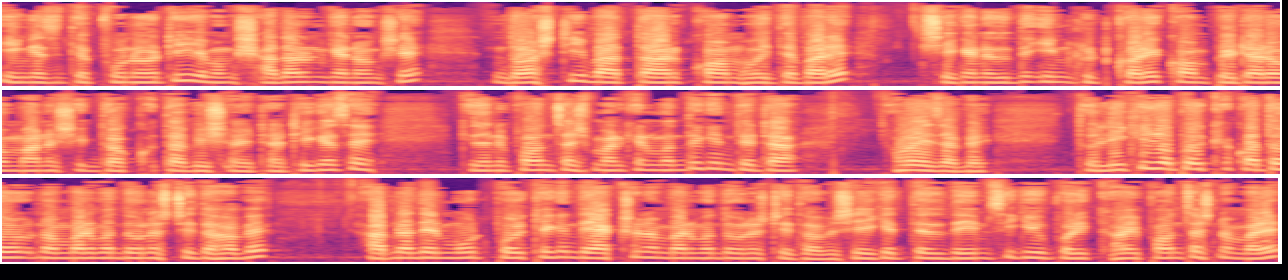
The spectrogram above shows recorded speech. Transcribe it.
ইংরেজিতে পনেরোটি এবং সাধারণ জ্ঞান অংশে দশটি বা তার কম হইতে পারে। সেখানে যদি ইনক্লুড করে কম্পিউটার ও মানসিক দক্ষতা বিষয়টা, ঠিক আছে? কি জানি পঞ্চাশ মার্কের মধ্যে কিন্তু এটা হয়ে যাবে। তো লিখিত পরীক্ষা কত নম্বরের মধ্যে অনুষ্ঠিত হবে? আপনাদের মোট পরীক্ষা কিন্তু একশো নম্বরের মধ্যে অনুষ্ঠিত হবে। সেই ক্ষেত্রে যদি এমসিকিউ পরীক্ষা হয় পঞ্চাশ নম্বরে,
